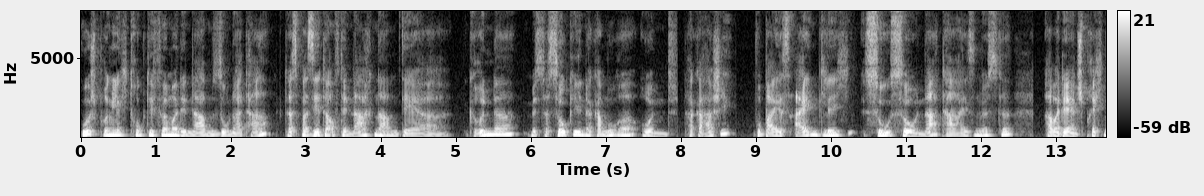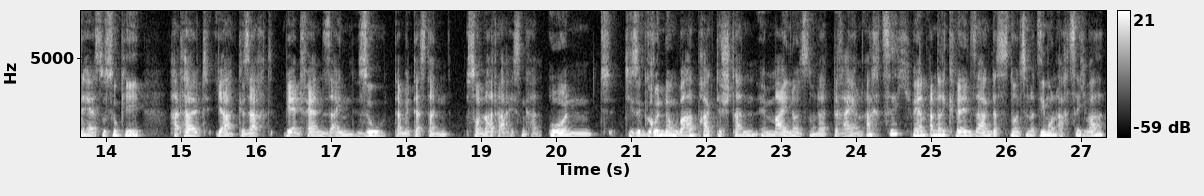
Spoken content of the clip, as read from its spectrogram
Ursprünglich trug die Firma den Namen Sonata. Das basierte auf den Nachnamen der Gründer Mr. Soki, Nakamura und Takahashi, wobei es eigentlich Susonata heißen müsste, aber der entsprechende Herr Suzuki hat halt ja gesagt, wir entfernen sein Su, damit das dann Sonata heißen kann. Und diese Gründung war praktisch dann im Mai 1983, während andere Quellen sagen, dass es 1987 war,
